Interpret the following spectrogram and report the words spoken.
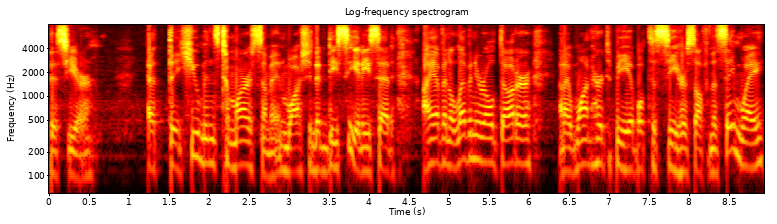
this year at the Humans to Mars Summit in Washington, D.C., and he said, I have an 11 year old daughter, and I want her to be able to see herself in the same way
